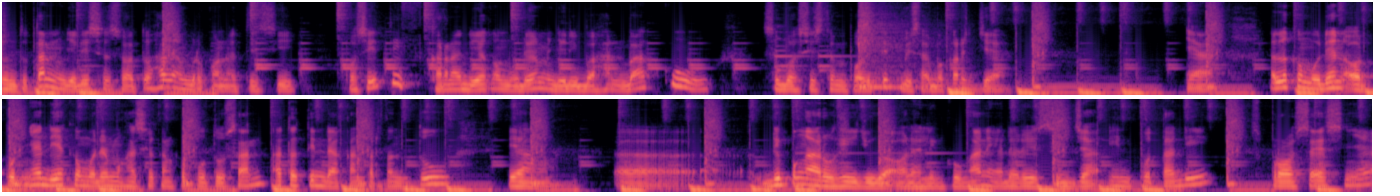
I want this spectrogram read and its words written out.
tuntutan menjadi sesuatu hal yang berkonotasi positif karena dia kemudian menjadi bahan baku sebuah sistem politik bisa bekerja. Ya lalu kemudian outputnya dia kemudian menghasilkan keputusan atau tindakan tertentu yang uh, dipengaruhi juga oleh lingkungan ya dari sejak input tadi prosesnya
